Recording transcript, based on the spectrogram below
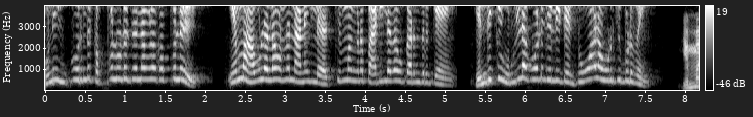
உன்னை இப்போ இருந்து கப்பல் விட சொன்னவள கப்பல். எம்மா அவ்வளோலாம் ஒன்றும் நினைக்கல சும்மா இங்கே படியில தான் உட்கார்ந்துருக்கேன். எந்திரிச்சு உள்ள போன்னு சொல்லிட்டேன். தோலை உரிச்சு போடுவேன். எம்மா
